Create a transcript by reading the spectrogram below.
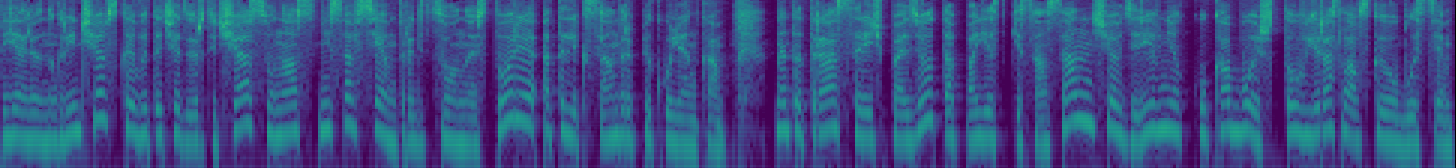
Я Алена Гринчевская. В этой четверти часа у нас не совсем традиционная история от Александра Пикуленко. На этот раз речь пойдет о поездке Сан Саныча в деревню Кукобой, что в Ярославской области.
